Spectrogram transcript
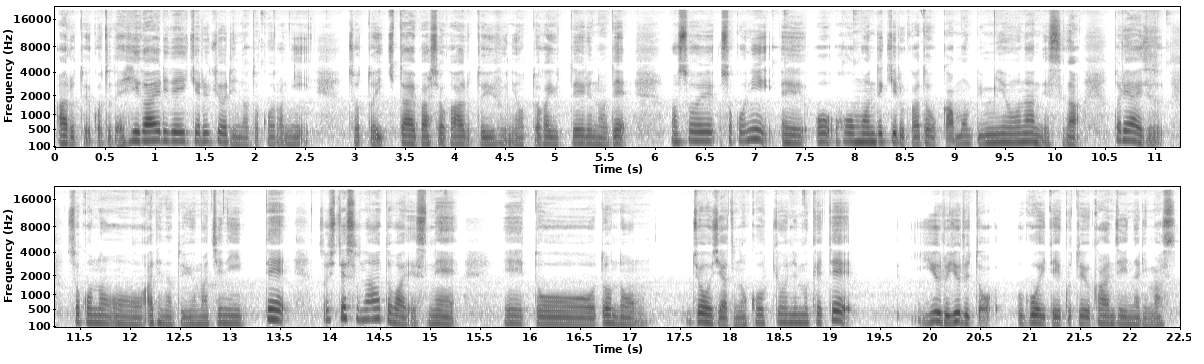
あるということで日帰りで行ける距離のところにちょっと行きたい場所があるというふうに夫が言っているので、まあ、それそこに、えー、訪問できるかどうかも微妙なんですがとりあえずそこのアデナという街に行ってそしてその後はですねえっ、ー、とどんどんジョージアとの国境に向けてゆるゆると動いていくという感じになります。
